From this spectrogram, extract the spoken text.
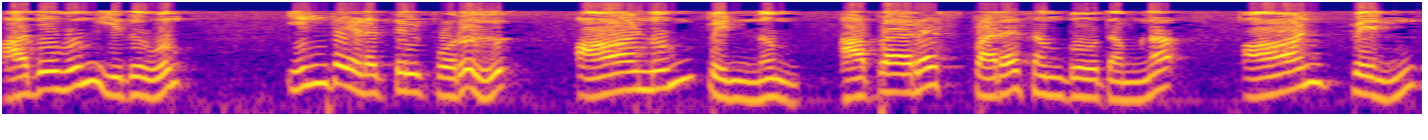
அதுவும் இதுவும் இந்த இடத்தில் பொருள் ஆணும் பெண்ணும். அபரஸ்பரசம்பூதம்னா ஆண் பெண்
